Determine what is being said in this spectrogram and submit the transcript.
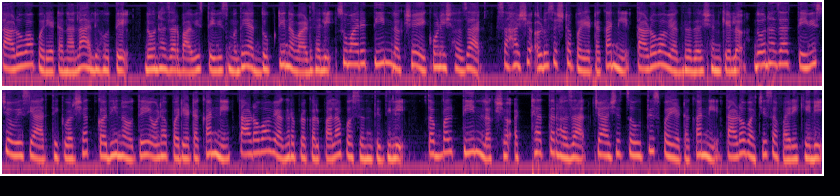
ताडोबा पर्यटनाला आले होते. दोन हजार बावीस तेवीसमध्ये यात दुपटीनं वाढ झाली. सुमारे तीन लक्ष एकोणीस हजार सहाशे अडुसष्ट पर्यटकांनी ताडोबा व्याघ्र दर्शन केलं. दोन हजार तेवीस चोवीस या आर्थिक वर्षात कधी नव्हते एवढ्या पर्यटकांनी ताडोबा व्याघ्र प्रकल्पाला पसंती दिली. तब्बल तीन लक्ष अठ्याहत्तर हजार चारशे चौतीस पर्यटकांनी ताडोबाची सफारी केली.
